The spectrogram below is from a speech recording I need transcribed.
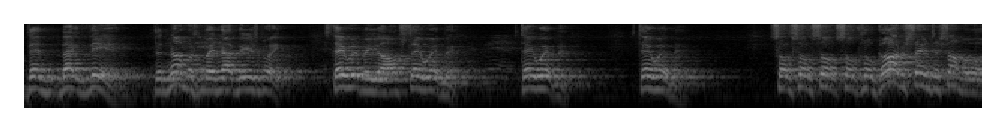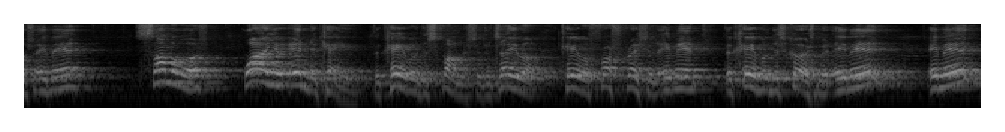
than back then. The numbers may not be as great. Stay with me, y'all. Stay with me. Stay with me. Stay with me. So, so, so, so, so God is saying to some of us, amen, some of us, why are you're in the cave, the cave of despondency, the cave of, cave of frustration, amen, the cave of discouragement, amen, amen,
